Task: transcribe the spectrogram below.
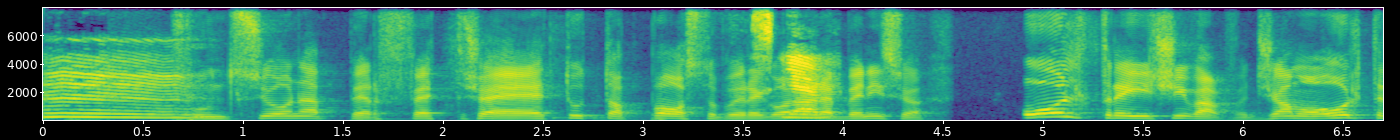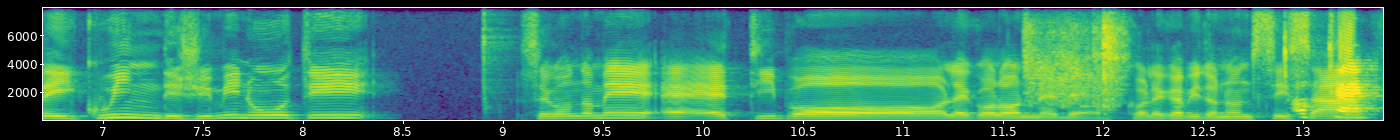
mm. funziona perfetto, cioè è tutto a posto, puoi regolare sì. benissimo. Oltre i, diciamo, oltre i 15 minuti secondo me è, è, tipo le colonne d'Ercole, capito? Non si okay. sa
